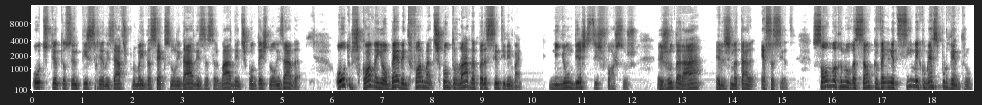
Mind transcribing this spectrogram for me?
Outros tentam sentir-se realizados por meio da sexualidade exacerbada e descontextualizada. Outros comem ou bebem de forma descontrolada para se sentirem bem. Nenhum destes esforços ajudará a lhes matar essa sede. Só uma renovação que venha de cima e comece por dentro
